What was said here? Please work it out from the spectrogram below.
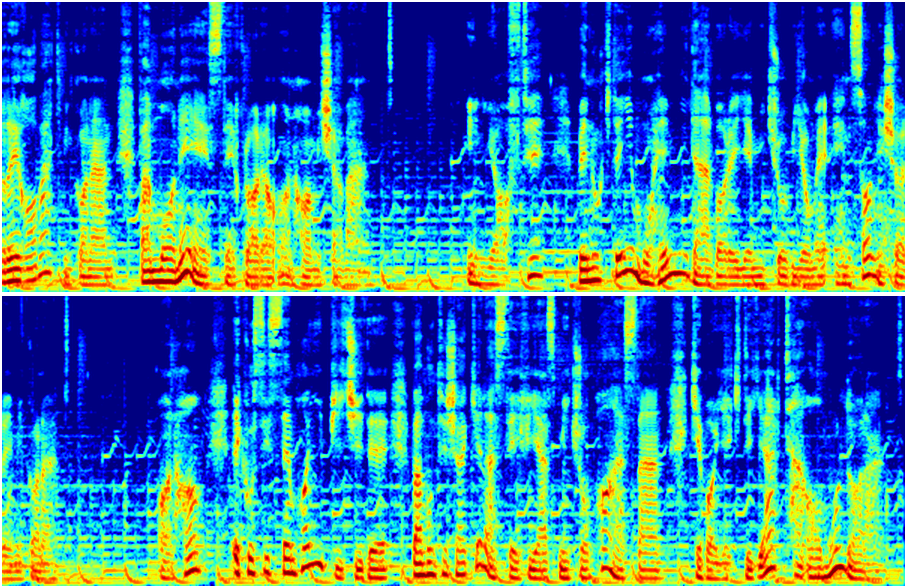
رقابت می کنند و مانع استقرار آنها می شوند. این یافته به نکته مهمی درباره میکروبیوم انسان اشاره می کند آنها اکوسیستم های پیچیده و متشکل از طیفی از میکروب ها هستند که با یکدیگر تعامل دارند.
